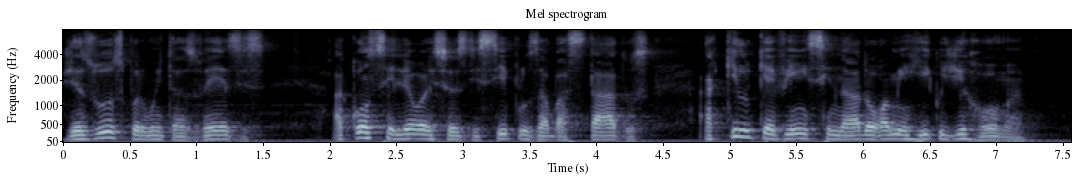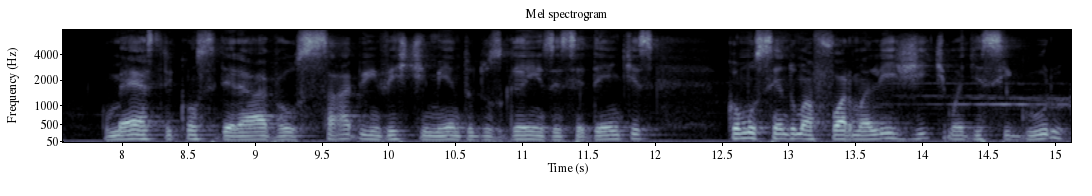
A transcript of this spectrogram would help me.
Jesus, por muitas vezes, aconselhou aos seus discípulos abastados aquilo que havia ensinado ao homem rico de Roma o mestre considerava o sábio investimento dos ganhos excedentes como sendo uma forma legítima de seguro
